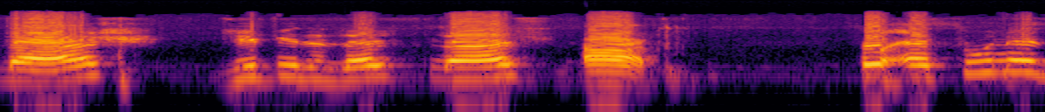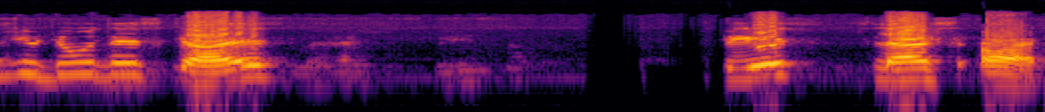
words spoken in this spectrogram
slash gp result slash r. So as soon as you do this guys, space slash r.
